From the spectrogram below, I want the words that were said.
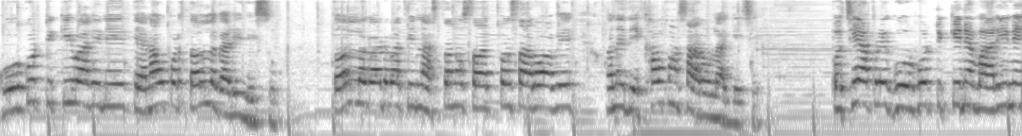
ગોળ ગોળ ટીકી વાળીને તેના ઉપર તલ લગાડી દઈશું. તલ લગાડવાથી નાસ્તાનો સ્વાદ પણ સારો આવે અને દેખાવ પણ સારો લાગે છે. પછી આપણે ગોળ ગોળ ટીકીને વારીને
